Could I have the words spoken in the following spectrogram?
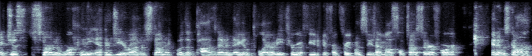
I just started working the energy around her stomach with a positive and negative polarity through a few different frequencies I muscle tested her for, and it was gone.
